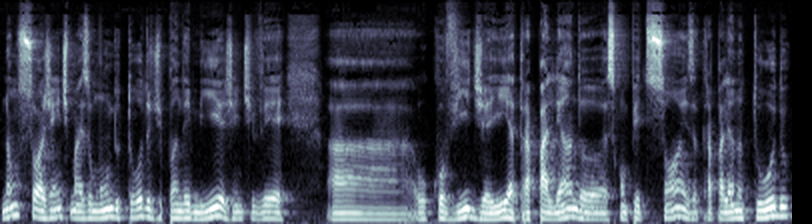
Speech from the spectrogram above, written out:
Não só a gente, mas o mundo todo de pandemia. A gente vê ah, o Covid aí atrapalhando as competições, atrapalhando tudo.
